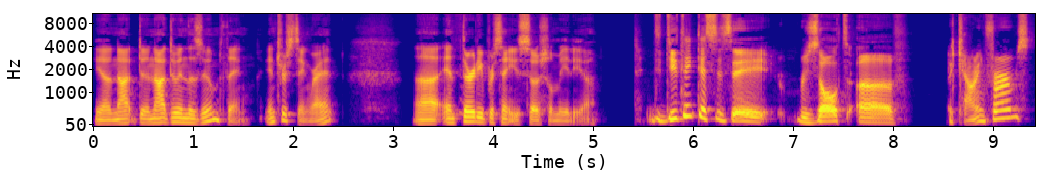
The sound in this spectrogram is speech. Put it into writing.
You know, not do, not doing the Zoom thing. Interesting, right? Uh, and 30% use social media. Do you think this is a result of accounting firms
